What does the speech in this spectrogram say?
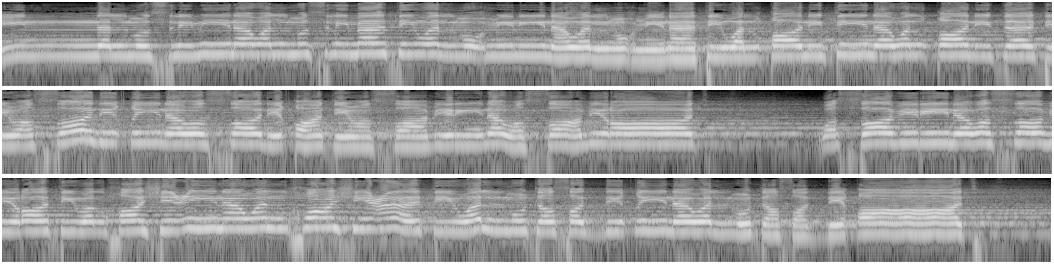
إن المسلمين والمسلمات والمؤمنين والمؤمنات والقانتين والقانتات والصادقين والصادقات والصابرين والصابرات والصابرين والصابرات والخاشعين والخاشعات والمتصدقين والمتصدقات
